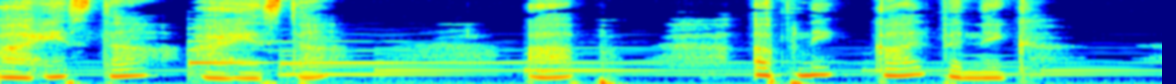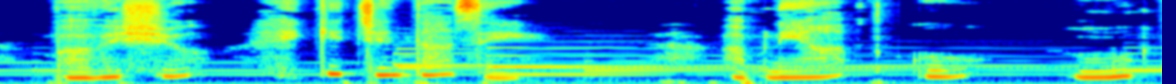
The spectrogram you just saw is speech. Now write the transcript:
आहिस्ता आहिस्ता, आप अपने काल्पनिक भविष्य की चिंता से अपने आप को मुक्त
